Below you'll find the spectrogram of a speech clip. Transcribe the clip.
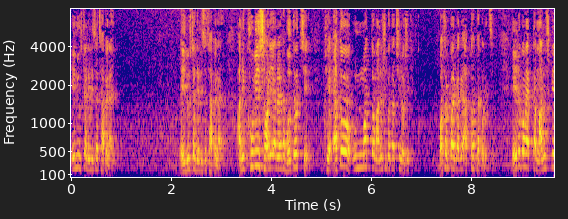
এই নিউজটা রিলিজে ছাপে নাই। এই নিউজটা রিলিজে ছাপে নাই। আমি খুবই সরি আমি এটা বলতে হচ্ছে, সে এত উন্মত্ত মানসিকতা ছিল, সে বছর কয়েক আগে আত্মহত্যা করেছে। এরকম একটা মানুষকে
